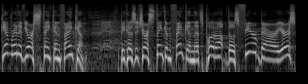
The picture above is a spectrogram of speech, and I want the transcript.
Get rid of your stinking thinking because it's your stinking thinking that's put up those fear barriers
